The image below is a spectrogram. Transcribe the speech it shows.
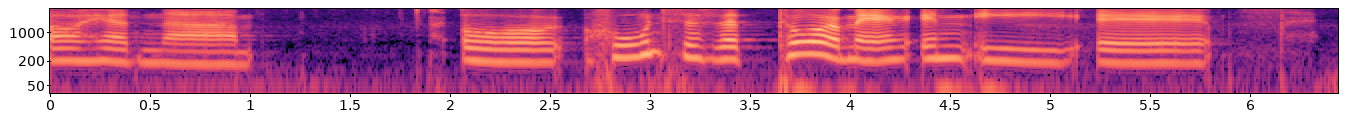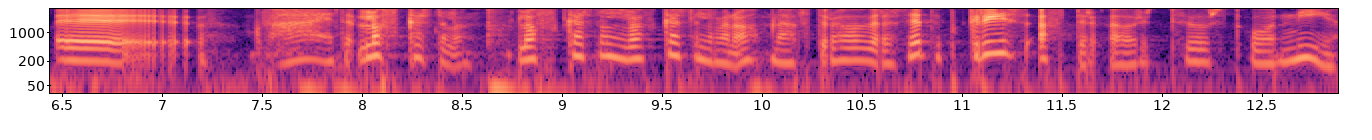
og hérna og hún sem sagt tóða mig inn í uh, uh, hvað heitir, Loftkastalan Loftkastalan, Loftkastalan var að opna aftur og hafa verið að setja upp grís aftur árið 2009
